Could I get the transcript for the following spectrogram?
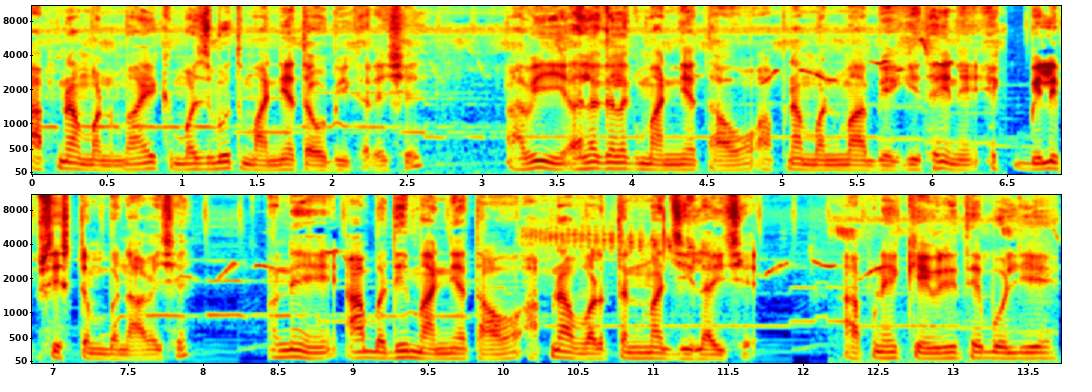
આપના મનમાં એક મજબૂત માન્યતા ઊભી કરે છે. આવી અલગ અલગ માન્યતાઓ આપણા મનમાં ભેગી થઈને એક બિલીફ સિસ્ટમ બનાવે છે અને આ બધી માન્યતાઓ આપણા વર્તનમાં ઝીલાય છે. આપણે કેવી રીતે બોલીએ,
